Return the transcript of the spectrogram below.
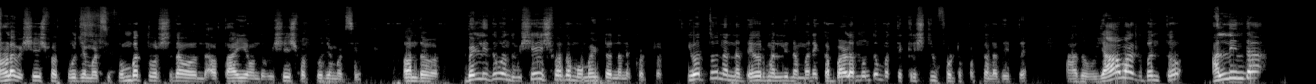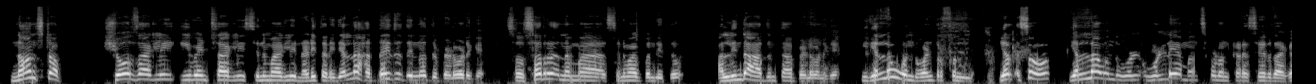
ಬಹಳ ವಿಶೇಷವಾದ ಪೂಜೆ ಮಾಡಿಸಿ, ತೊಂಬತ್ತು ವರ್ಷದ ಒಂದು, ಅವ್ರ ತಾಯಿಯ ಒಂದು ವಿಶೇಷವಾದ ಪೂಜೆ ಮಾಡಿಸಿ, ಒಂದು ಬೆಳ್ಳಿದು ಒಂದು ವಿಶೇಷವಾದ ಮೊಮೆಂಟ್ ನನಗೆ ಕೊಟ್ಟರು ಇವತ್ತು ನನ್ನ ದೇವ್ರ ಮಲ್ಲಿ ನಮ್ಮ ಮನೆ ಕಬ್ಬಾಳ ಮುಂದೆ ಮತ್ತೆ ಕ್ರಿಶ್ಚಿಯನ್ ಫೋಟೋ ಪಕ್ಕದಲ್ಲಿ ಅದಿತ್ತೆ ಅದು ಯಾವಾಗ ಬಂತು ಅಲ್ಲಿಂದ ನಾನ್ ಸ್ಟಾಪ್ ಶೋಸ್ ಆಗ್ಲಿ ಈವೆಂಟ್ಸ್ ಆಗ್ಲಿ ಸಿನಿಮಾ ಆಗ್ಲಿ ನಡೀತಾನೆ ಇದೆಲ್ಲ ಹದಿನೈದು ದಿನದ ಬೆಳವಣಿಗೆ. ಸೊ ಸರ್ ನಮ್ಮ ಸಿನಿಮಾಗೆ ಬಂದಿದ್ದು, ಅಲ್ಲಿಂದ ಆದಂತಹ ಬೆಳವಣಿಗೆ. ಇದೆಲ್ಲವೂ ಒಂದು ವಂಡರ್ಫುಲ್ ಸೊ ಎಲ್ಲ ಒಂದು ಒಳ್- ಒಳ್ಳೆಯ ಮನ್ಸುಗಳು ಒಂದ್ ಕಡೆ ಸೇರಿದಾಗ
